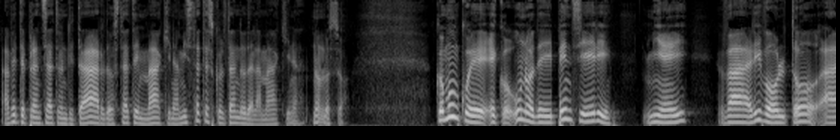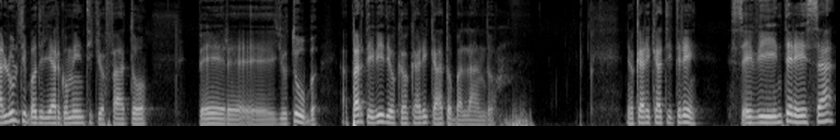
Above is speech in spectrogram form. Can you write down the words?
avete pranzato in ritardo state in macchina mi state ascoltando dalla macchina non lo so. Comunque ecco uno dei pensieri miei va rivolto all'ultimo degli argomenti che ho fatto per eh, youtube a parte i video che ho caricato ballando. Ne ho caricati tre. Se vi interessa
